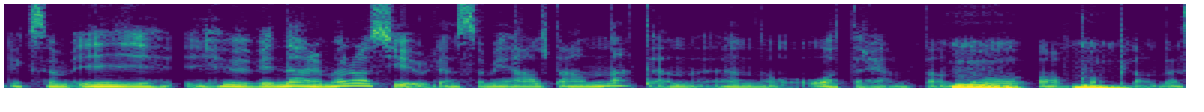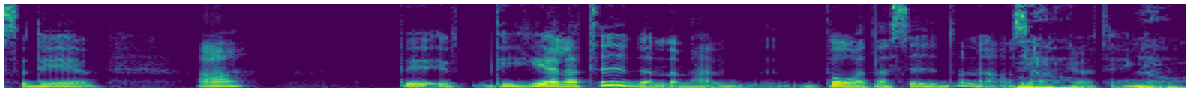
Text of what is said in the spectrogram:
liksom i hur vi närmar oss julen som är allt annat än, än återhämtande mm. och avkopplande. Så det är, ja, det, det, är hela tiden de här båda sidorna av saker ja, och ting. Ja.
